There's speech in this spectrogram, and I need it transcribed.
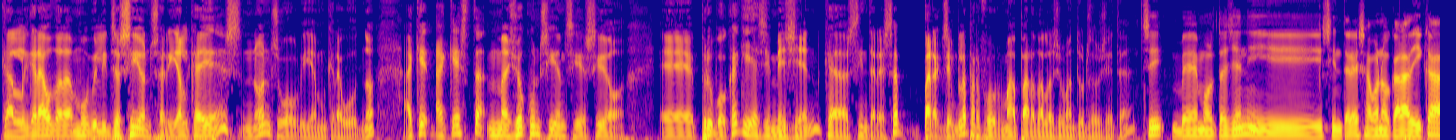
que el grau de la mobilització en seria el que és, no ens ho hauríem cregut, no? Aquest, aquesta major conscienciació eh, provoca que hi hagi més gent que s'interessa, per exemple, per formar part de les joventuts d'UGT? Sí, ve molta gent i s'interessa. Bueno, cal dir que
